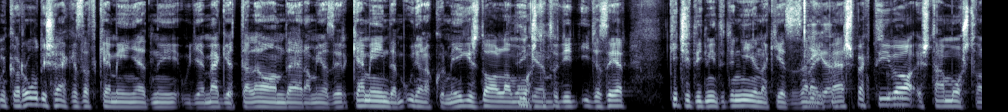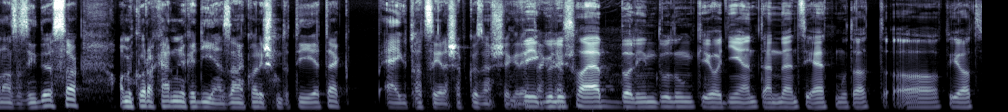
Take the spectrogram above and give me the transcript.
amikor Ród is elkezdett keményedni, ugye megjött a Leander, ami azért kemény, de ugyanakkor mégis dallamos, Igen. tehát hogy így, így azért kicsit így, mint hogyha nyílna ki ez a zenei Igen, perspektíva, és talán most van az az időszak, amikor akár mondjuk egy ilyen zenekar is, mint a tiétek, eljuthat szélesebb közönségre. Végül is, ha ebből indulunk ki, hogy ilyen tendenciát mutat a piac,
